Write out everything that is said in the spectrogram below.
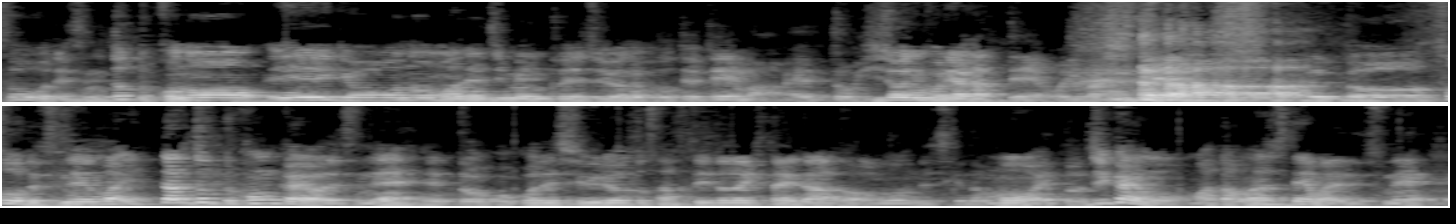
そうですね。ちょっとこの営業のマネジメントで重要なことっていうテーマ、えっと、非常に盛り上がっておりまして。えっと、そうですね、まあ、一旦ちょっと今回はですね、えっと、ここで終了とさせていただきたいなとは思うんですけども、えっと、次回もまた同じテーマでですね、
